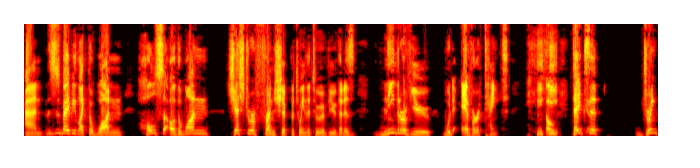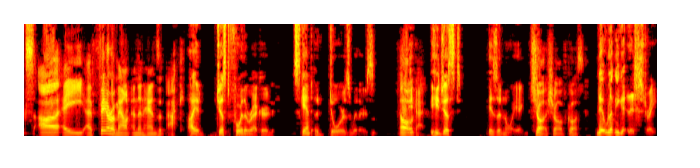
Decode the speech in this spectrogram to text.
and this is maybe like the one wholesome, or the one gesture of friendship between the two of you that is neither of you would ever taint. He Oh, takes yeah. it, drinks uh, a, a fair amount, and then hands it back. I had, just for the record, Scant adores Withers. Oh, He- okay. He just is annoying. Sure, sure, of course. Now, let me get this straight.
